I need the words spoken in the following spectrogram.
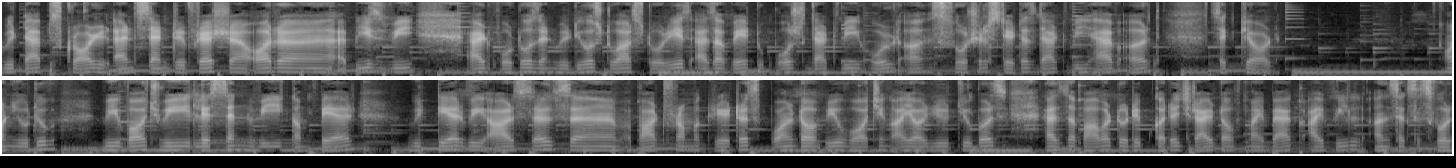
we tap scroll and send refresh uh, or uh, appease we add photos and videos to our stories as a way to post that we hold a social status that we have earth secured. On youtube we watch we listen we compare we tear we ourselves uh, apart from a creator's point of view watching our youtubers has the power to rip courage right off my back. I feel unsuccessful.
